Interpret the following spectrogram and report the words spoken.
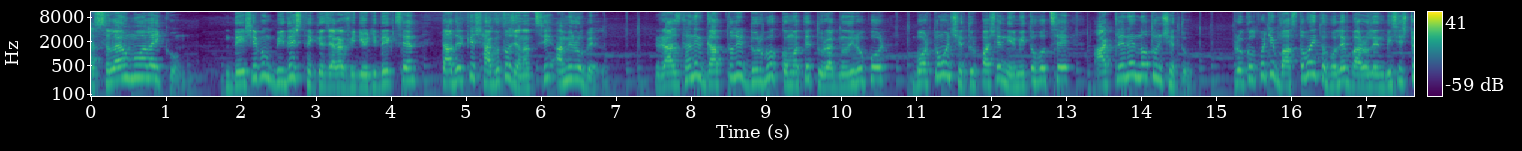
আসসালামু আলাইকুম দেশ এবং বিদেশ থেকে যারা ভিডিওটি দেখছেন তাদেরকে স্বাগত জানাচ্ছি আমি রুবেল। রাজধানীর গাবতলির দুর্ভোগ কমাতে তুরাগ নদীর ওপর বর্তমান সেতুর পাশে নির্মিত হচ্ছে আট লেনের নতুন সেতু। প্রকল্পটি বাস্তবায়িত হলে বারো লেন বিশিষ্ট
